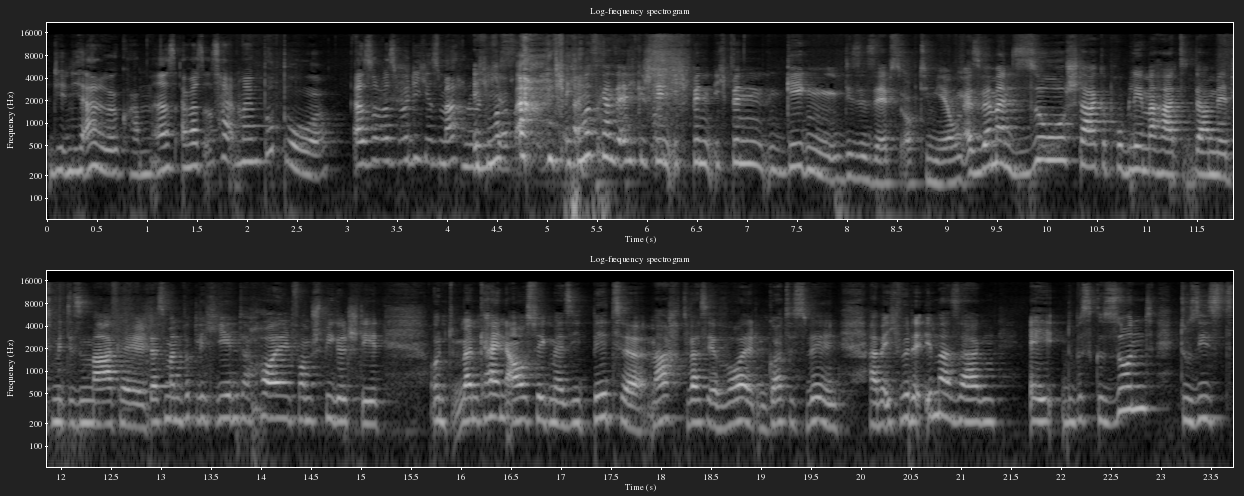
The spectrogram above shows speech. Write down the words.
die in die Haare gekommen ist. Aber es ist halt mein Popo. Also was würde ich jetzt machen, Ich ich, muss, ich muss ganz ehrlich gestehen, ich bin, ich bin gegen diese Selbstoptimierung. Also wenn man so starke Probleme hat damit, mit diesem Makel, dass man wirklich jeden Tag heulend vorm Spiegel steht und man keinen Ausweg mehr sieht, bitte macht, was ihr wollt, um Gottes Willen. Aber ich würde immer sagen, ey, du bist gesund, du siehst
